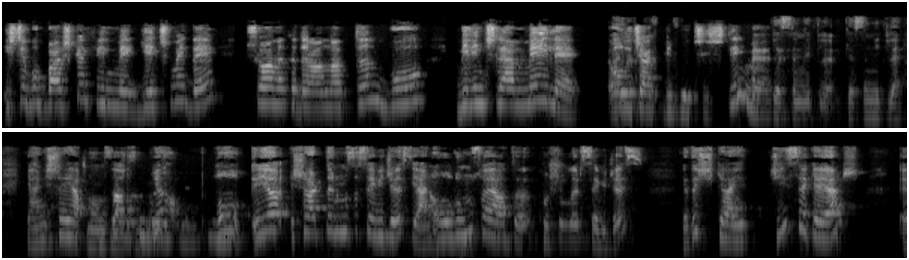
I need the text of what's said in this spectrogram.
İşte bu başka filme geçme de şu ana kadar anlattığın bu bilinçlenmeyle olacak bir geçiş değil mi? Kesinlikle, kesinlikle. Yani şey yapmamız lazım. Ya, ol, ya şartlarımızı seveceğiz. Yani olduğumuz hayatı, koşulları seveceğiz. Ya da şikayetçiysek eğer Ee,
